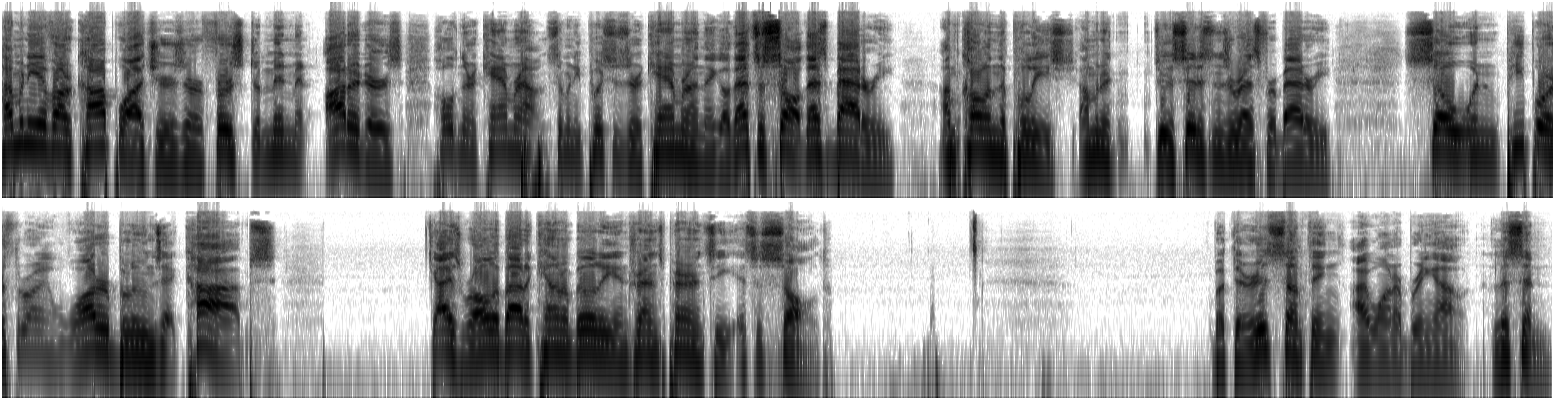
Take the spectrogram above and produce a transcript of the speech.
How many of our cop watchers or First Amendment auditors holding their camera out and somebody pushes their camera and they go, "That's assault. That's battery. I'm calling the police. I'm going to do a citizen's arrest for battery." So when people are throwing water balloons at cops, Guys, we're all about accountability and transparency. It's assault. But there is something I want to bring out. Listen,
